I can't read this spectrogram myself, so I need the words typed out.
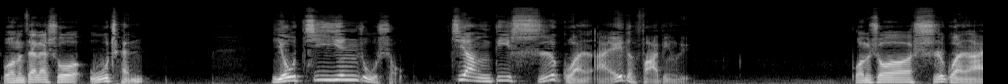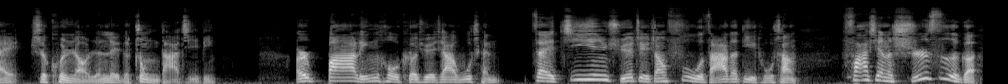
我们再来说吴晨，由基因入手，降低食管癌的发病率。我们说，食管癌是困扰人类的重大疾病，而八零后科学家吴晨。在基因学这张复杂的地图上，发现了十四个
